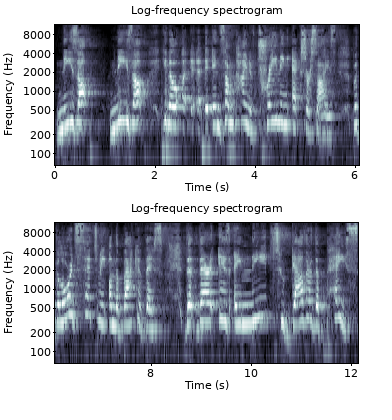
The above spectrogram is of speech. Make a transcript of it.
knees up, knees up, you know, uh, uh, in some kind of training exercise. But the Lord said to me on the back of this that there is a need to gather the pace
